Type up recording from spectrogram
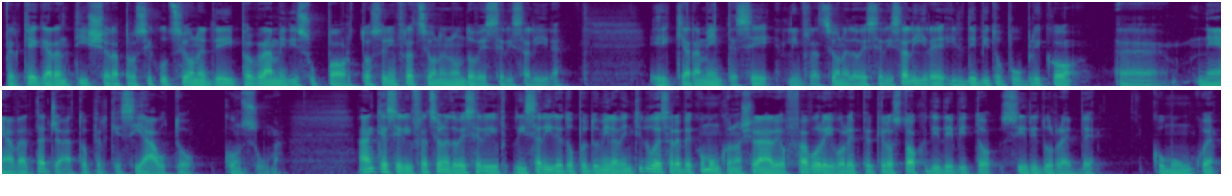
perché garantisce la prosecuzione dei programmi di supporto se l'inflazione non dovesse risalire e chiaramente se l'inflazione dovesse risalire il debito pubblico eh, ne è avvantaggiato perché si autoconsuma. Anche se l'inflazione dovesse risalire dopo il 2022 sarebbe comunque uno scenario favorevole perché lo stock di debito si ridurrebbe comunque.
